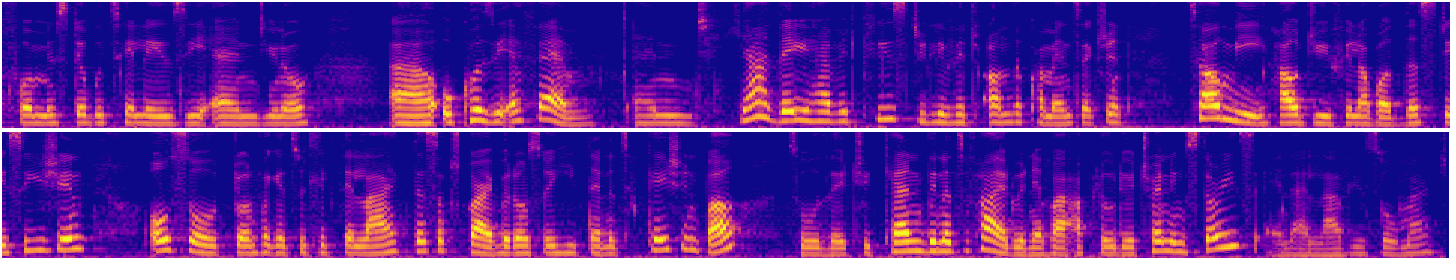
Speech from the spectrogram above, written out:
for Mr. Buthelezi and you know uh Ukhozi FM. And yeah, there you have it. Please do leave it on the comment section. Tell me how do you feel about this decision. Also, don't forget to click the like, the subscribe, and also hit the notification bell so that you can be notified whenever I upload your trending stories. And I love you so much.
